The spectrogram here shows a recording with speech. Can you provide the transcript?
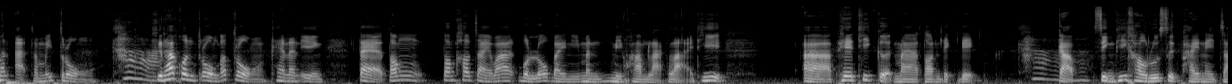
มันอาจจะไม่ตรงค่ะ คือถ้าคนตรงก็ตรงแค่นั้นเอง แต่ต้องต้องเข้าใจว่าบนโลกใบนี้มันมีความหลากหลายที่อ่าเพศที่เกิดมาตอนเด็กค่ะๆ กับสิ่งที่เขารู้สึกภายในใจ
